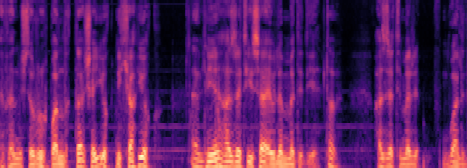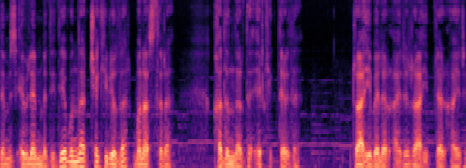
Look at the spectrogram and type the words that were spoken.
Efendim işte ruhbanlıkta şey yok, nikah yok. Evlilik. Niye? Hazreti İsa evlenmedi diye. Tabii. Hazreti Meryem validemiz evlenmedi diye bunlar çekiliyorlar manastıra. Kadınlar da erkekler de. Rahibeler ayrı, rahipler ayrı.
